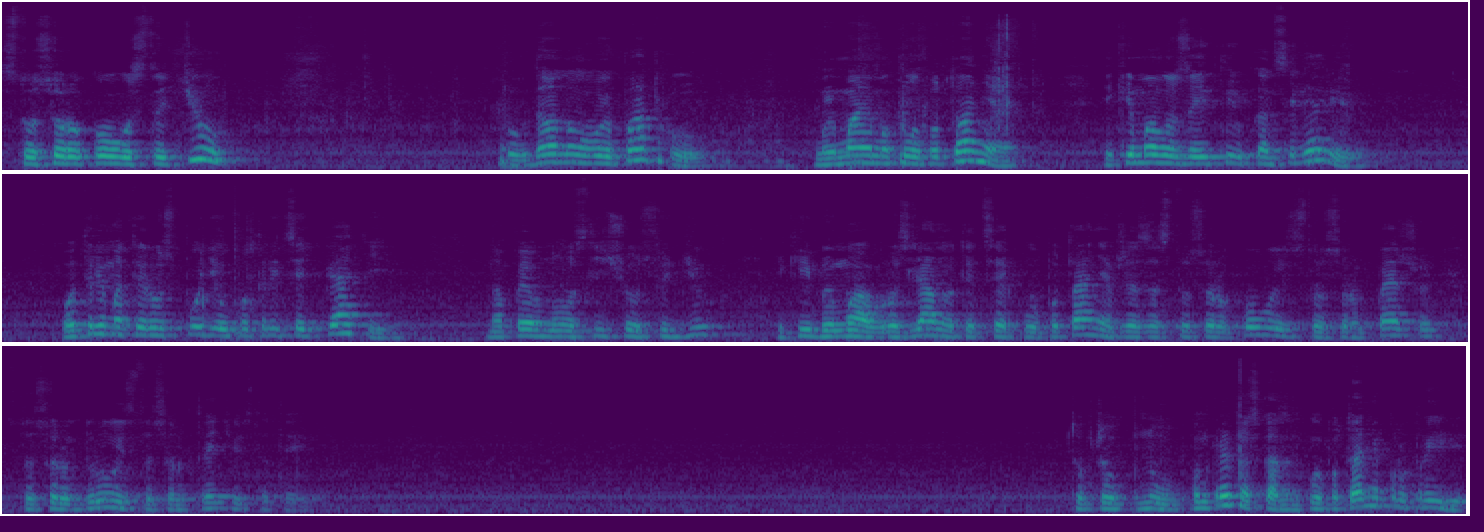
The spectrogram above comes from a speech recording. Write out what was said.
140 статтю, то в даному випадку ми маємо клопотання, яке мало зайти в канцелярію, отримати розподіл по 35-й на певного слідчого суддю, який би мав розглянути це клопотання вже за 140, 141, 142, 143 статтею. Тобто, ну, конкретно сказано, клопотання про привід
